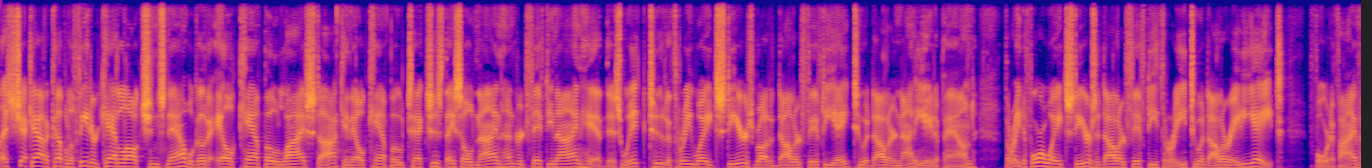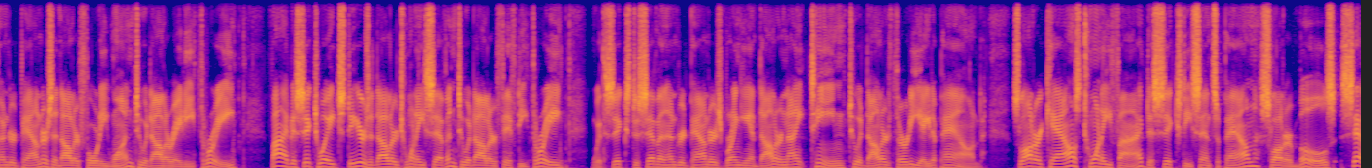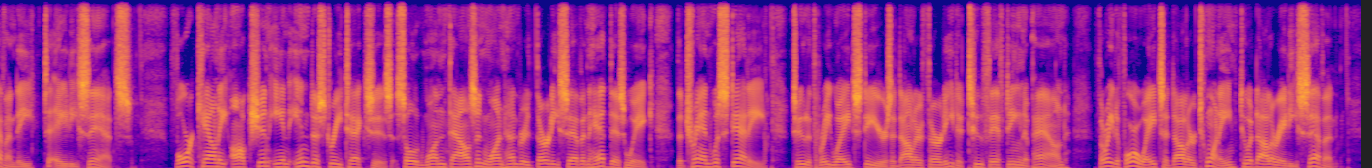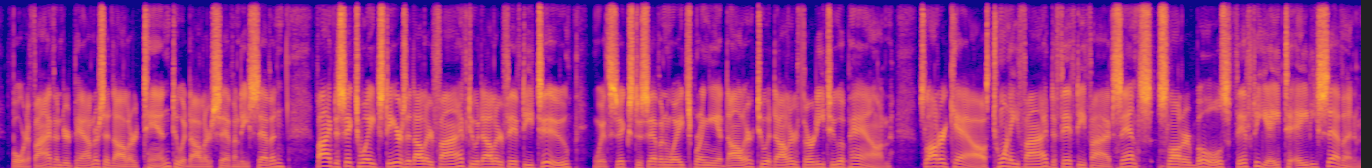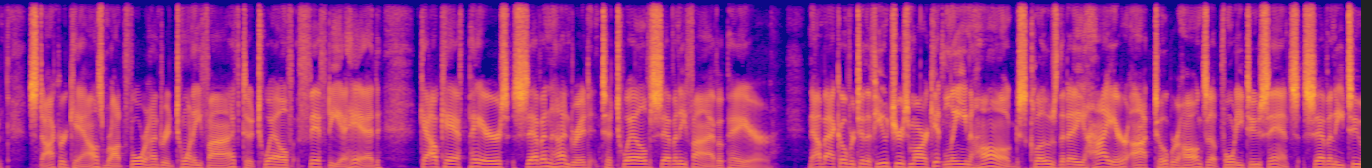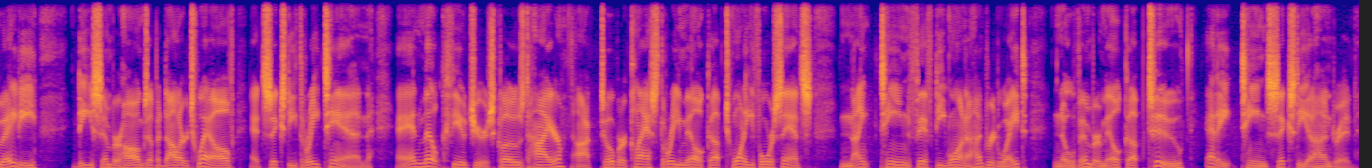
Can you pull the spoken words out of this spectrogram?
Let's check out a couple of feeder cattle auctions now. We'll go to El Campo Livestock in El Campo, Texas. They sold 959 head this week. Two to three weight steers brought $1.58 to $1.98 a pound. Three to four weight steers $1.53 to $1.88. Four to five hundred pounders $1.41 to $1.83. Five to six weight steers $1.27 to $1.53, with six to seven hundred pounders bringing $1.19 to $1.38 a pound. Slaughter cows 25 to 60 cents a pound, slaughter bulls 70 to 80 cents. Four county auction in Industry, Texas sold 1,137 head this week. The trend was steady. Two to three weight steers $1.30 to $2.15 a pound. Three to four weights $1.20 to $1.87. Four to five hundred pounders a dollar ten to a dollar seventy seven. Five to six weight steers a dollar five to a dollar fifty two, with six to seven weights bringing a dollar to a dollar thirty two a pound. Slaughter cows twenty five to fifty five cents. Slaughter bulls fifty eight to eighty seven. Stocker cows brought four hundred twenty five to twelve fifty a head. Cow calf pairs 700 to 1275 a pair. Now back over to the futures market. Lean hogs closed the day higher. October hogs up 42 cents, 72.80. December hogs up $1.12 at 63.10. And milk futures closed higher. October class 3 milk up 24 cents, 19.51 a hundredweight. November milk up 2 at 18.60 a hundred.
